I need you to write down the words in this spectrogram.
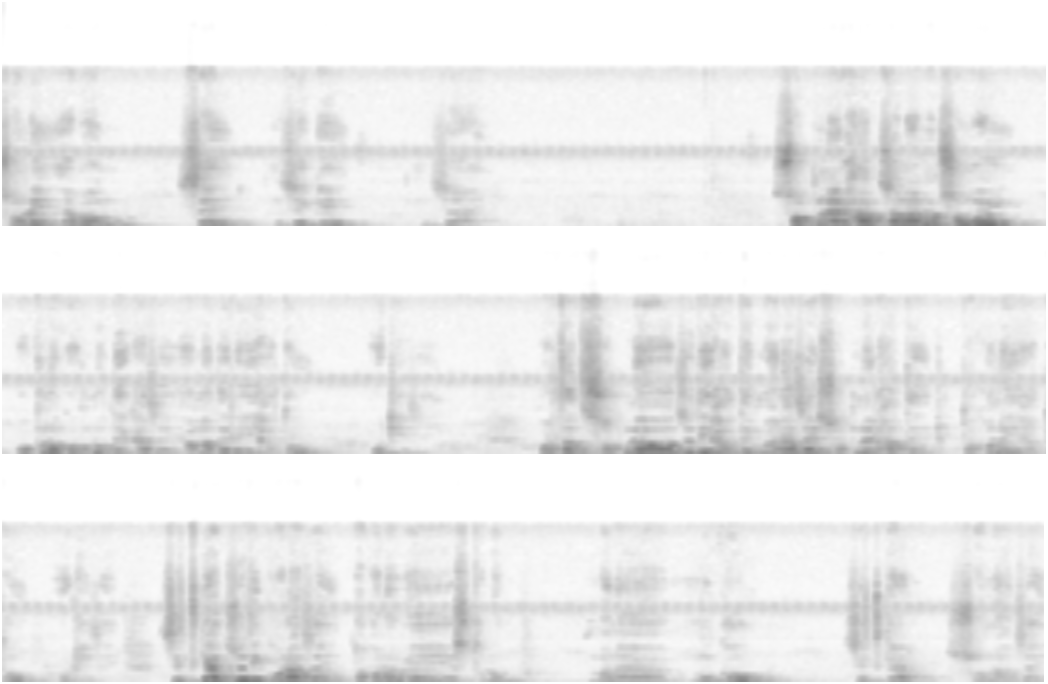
শোনে এবং সে জেগে যায়। স্বপ্নের হাত চালানোর সময় কখনো কখনো দেখা যায়, আমাদের এই হাতও উঠে যায়। অর্থাৎ স্বপ্ন যদি হাতে মারা যায়, স্বপ্নের হাতে, তখন এই হাতও উঠে যায়। চিৎকার যদি করা যায়, তখনও এই স্থূল মানে মুখও চিৎকার শোনা যায়।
